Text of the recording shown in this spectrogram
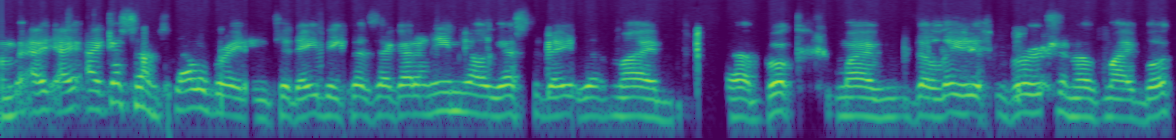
um, I, I, I guess I'm celebrating today because I got an email yesterday that my uh, book, my the latest version of my book,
